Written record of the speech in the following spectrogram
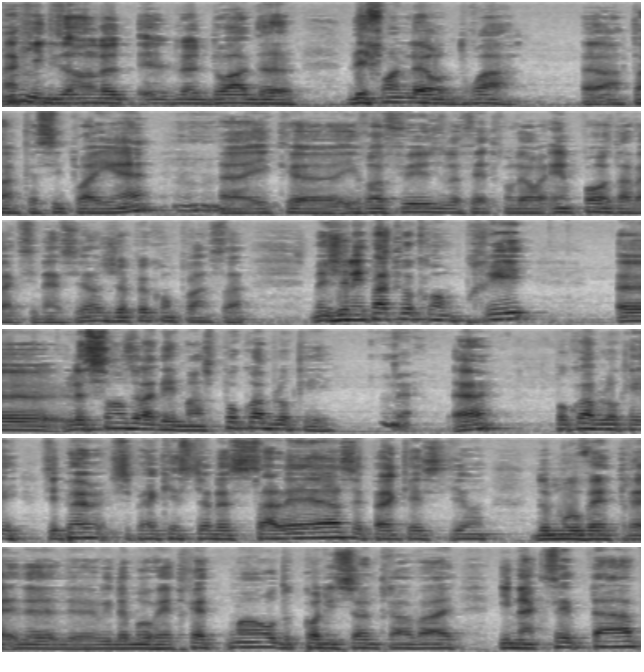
hein, mhm. qu'ils ont le, le droit de défendre leurs droits euh, en tant que citoyen mhm. euh, et qu'ils refusent le fait qu'on leur impose la vaccination, je peux comprendre ça. Mais je n'ai pas trop compris euh, le sens de la démarche. Pourquoi bloquer? Hein? Pourquoi bloquer? C'est pas c'est pas une question de salaire, c'est pas une question de mauvais de, de, mauvais traitement ou de conditions de travail inacceptables.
